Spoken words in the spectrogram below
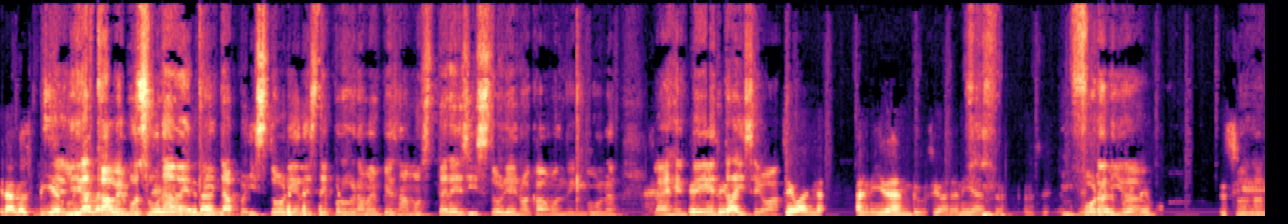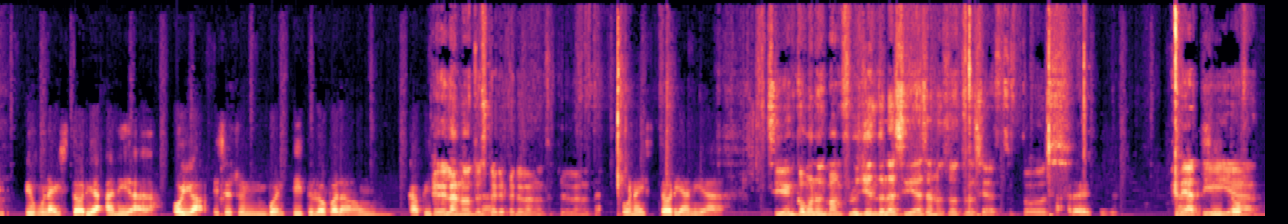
Eran los viernes. Las acabemos una bendita historia en este programa. Empezamos tres historias y no acabamos ninguna. La gente Es se entra va- y se va. se van anidando, se van anidando. Entonces. Sí, Ajá. una historia anidada. Oiga, ese es un buen título para un capítulo. Espere la nota, espere, espere la nota, espere la nota. Una historia anidada. Si ven cómo nos van fluyendo las ideas a nosotros, o sea, esto todo es Claro, es- creatividad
